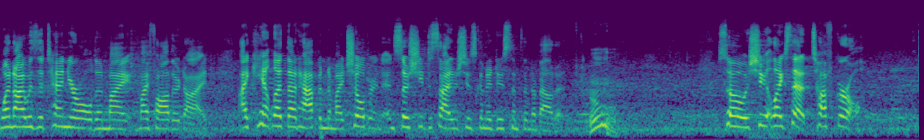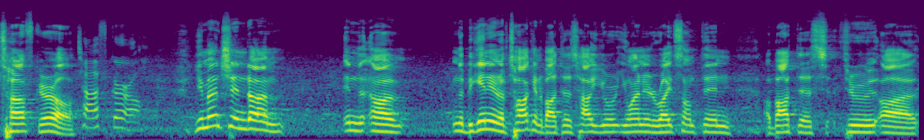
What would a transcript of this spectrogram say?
when I was a 10 year old and my, my father died. I can't let that happen to my children. And so she decided she was going to do something about it. Oh. So she, like I said, tough girl, Tough girl. tough girl. You mentioned um, in the, uh, in the beginning of talking about this how you were, you wanted to write something about this through uh,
